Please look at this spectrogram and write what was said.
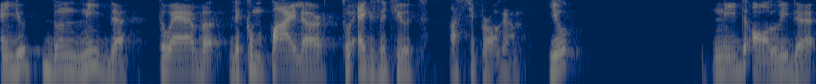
and you don't need to have the compiler to execute a C program. You need only the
